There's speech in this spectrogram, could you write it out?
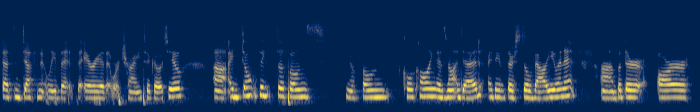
that's definitely the the area that we're trying to go to. Uh, I don't think the phones, you know, phone cold calling is not dead. I think there's still value in it, um, but there are,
